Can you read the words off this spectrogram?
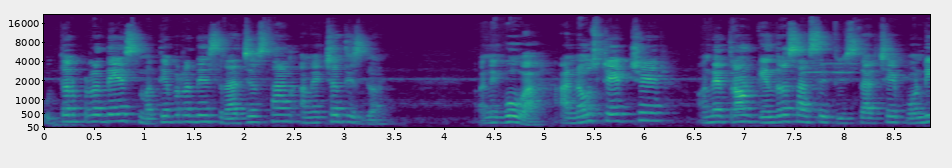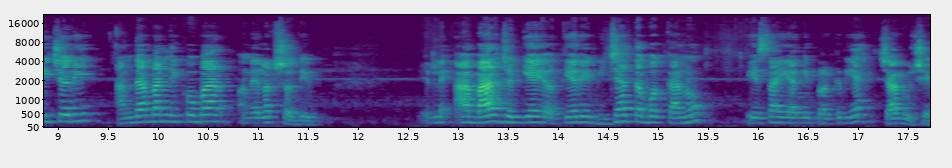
ઉત્તર પ્રદેશ મધ્યપ્રદેશ, રાજસ્થાન અને છત્તીસગઢ. અને ગોવા. આ નવ સ્ટેટ છે અને ત્રણ કેન્દ્ર શાસિત વિસ્તાર છે. પોંડિચેરી, આંદામાન નિકોબાર અને લક્ષદ્વીપ. એટલે આ બાર જગ્યાએ અત્યારે બીજા તબક્કાનું એસઆઈઆરની પ્રક્રિયા ચાલુ છે.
